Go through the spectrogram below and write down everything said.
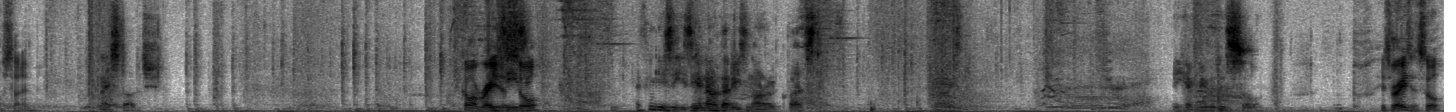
I'll stun him. Nice dodge. Come on, Razor. Saw. I think he's easier now that he's not a quest. He hit me with his sword. His Razor Saw.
